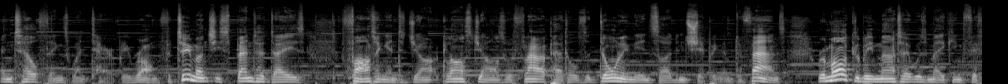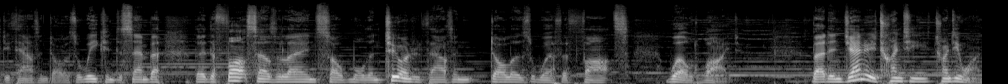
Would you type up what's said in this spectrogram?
until things went terribly wrong. For two months, she spent her days farting into jar- glass jars with flower petals adorning the inside and shipping them to fans. Remarkably, Matto was making $50,000 a week in December, though the fart sales alone sold more than $200,000 worth of farts worldwide. But in January 2021,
